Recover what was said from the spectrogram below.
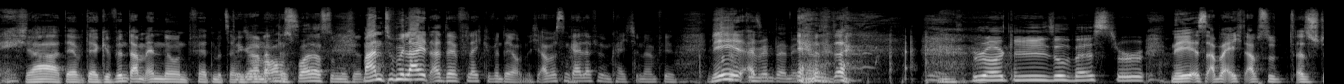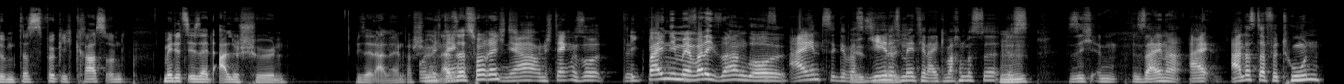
Echt? Ja, der, der gewinnt am Ende und fährt mit seinem Digga, Sohn. warum das, spoilerst du mich jetzt? Mann, tut mir leid, der, vielleicht gewinnt er ja auch nicht. Aber es ist ein geiler Film, kann ich dir nur empfehlen. Nee, also, gewinnt er nicht. Rocky, Sylvester. Nee, ist aber echt absolut, also stimmt, das ist wirklich krass und Mädels, ihr seid alle schön. Ihr seid alle einfach schön. Und ich also denk- das ist voll recht. Ja, und ich denke mir so, das Ich weiß nicht mehr, was ich sagen soll. Einzige, was jedes nicht. Mädchen eigentlich machen müsste, Mhm. ist sich in seiner, Ei- alles dafür tun,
